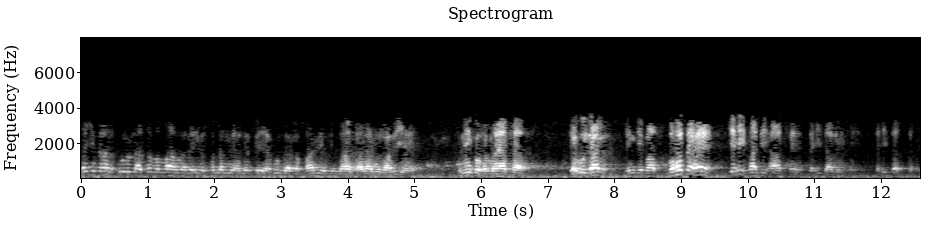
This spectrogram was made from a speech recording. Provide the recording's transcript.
سیدنا رسول اللہ صلی اللہ علیہ وسلم نے حضرت ابو ذر غفاری رضی اللہ تعالیٰ نے راوی ہے۔ انہیں کو فرمایا تھا کہ ابو ذر جن کے پاس بہت ہے، یہی خالی ہاتھ ہے صحیح دامن ہے صحیح دست ہے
